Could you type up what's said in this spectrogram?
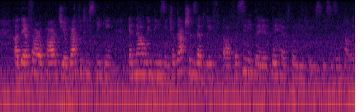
uh, they are far apart geographically speaking. And now with these introductions that we've uh, facilitated, they have 33 species in common.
